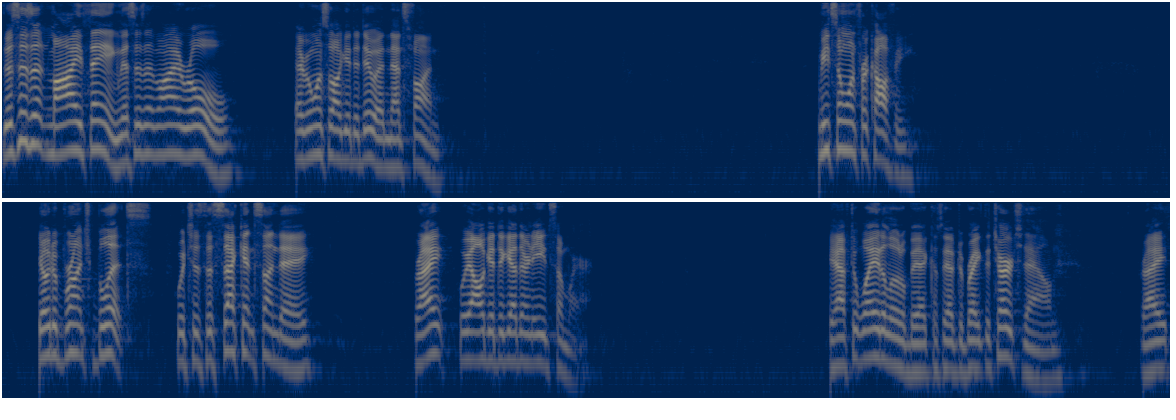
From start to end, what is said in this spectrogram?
This isn't my thing. This isn't my role. Every once in a while I get to do it, and that's fun. Meet someone for coffee. Go to Brunch Blitz, which is the second Sunday right? We all get together and eat somewhere. You have to wait a little bit because we have to break the church down, right?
